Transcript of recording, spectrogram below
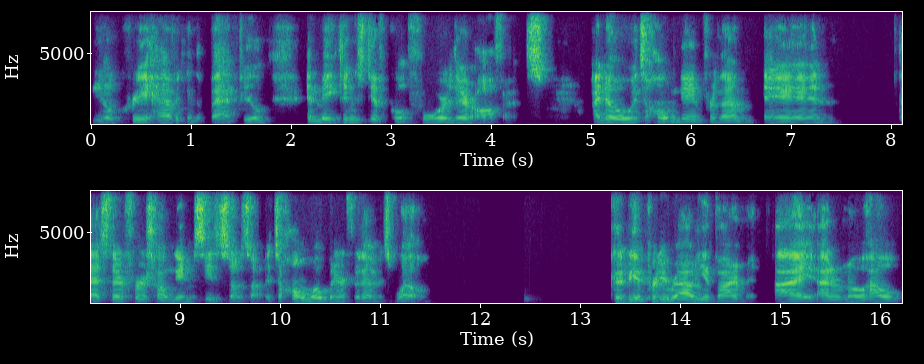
you know create havoc in the backfield and make things difficult for their offense. I know it's a home game for them and that's their first home game of season so it's a, it's a home opener for them as well could be a pretty rowdy environment i i don't know how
